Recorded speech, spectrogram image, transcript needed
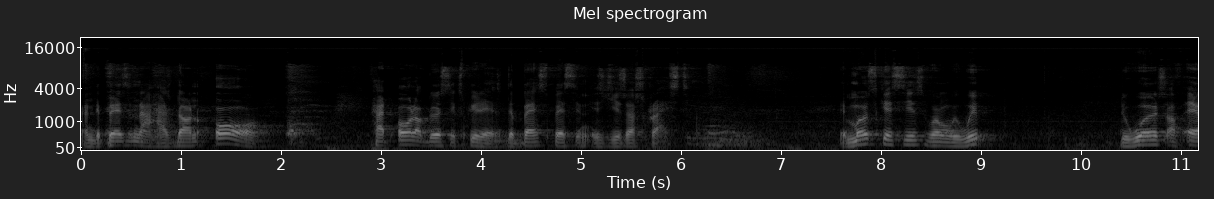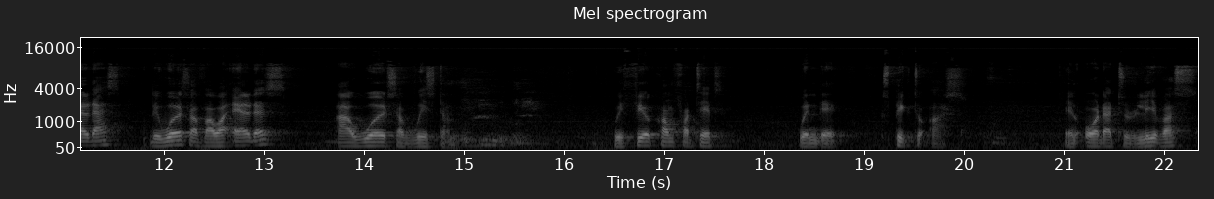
And the person that has done all, had all of those experiences, the best person is Jesus Christ. In most cases, when we weep, the words of elders, the words of our elders, are words of wisdom. We feel comforted when they speak to us in order to relieve us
